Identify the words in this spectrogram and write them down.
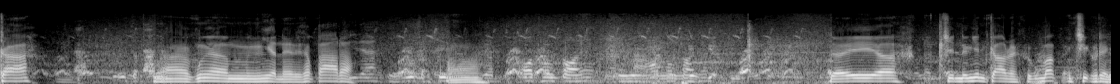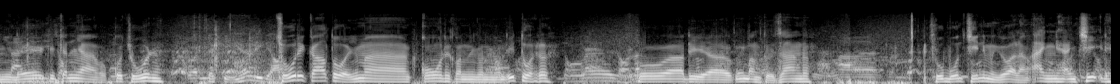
Ca. À, cũng là mình nghiền này theo ca thôi? À? À. Đây à, trên đứng nhân cao này, các bác anh chị có thể nhìn thấy cái căn nhà của cô chú này. Chú thì cao tuổi nhưng mà cô thì còn còn còn ít tuổi thôi. Cô thì cũng bằng tuổi Giang thôi chú 49 thì mình gọi là anh anh chị đi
